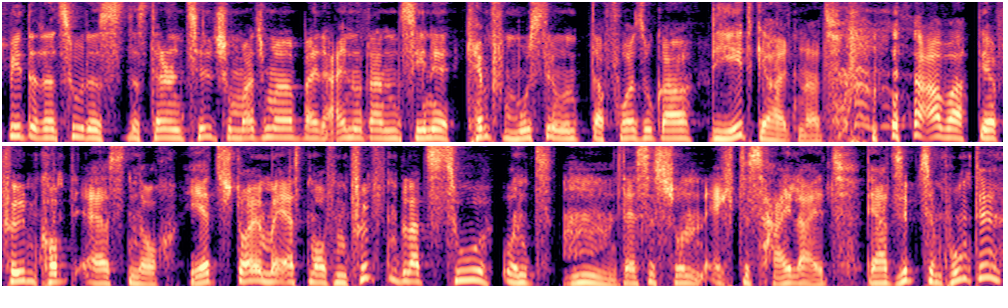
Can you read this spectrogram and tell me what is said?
später dazu, dass, dass Terence Hill schon manchmal bei der ein oder anderen Szene kämpfen musste und davor sogar Diät gehalten hat. Aber der Film kommt erst noch. Jetzt steuern wir erstmal auf den fünften Platz zu und hm, das ist schon ein echtes Highlight. Der hat 17 Punkte,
